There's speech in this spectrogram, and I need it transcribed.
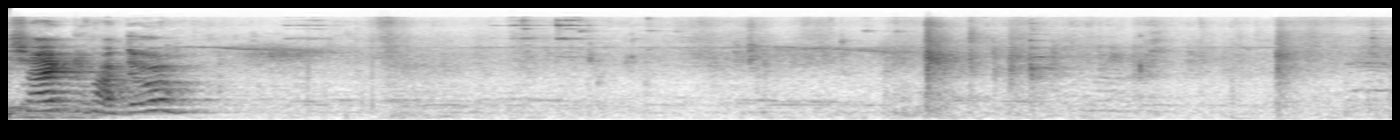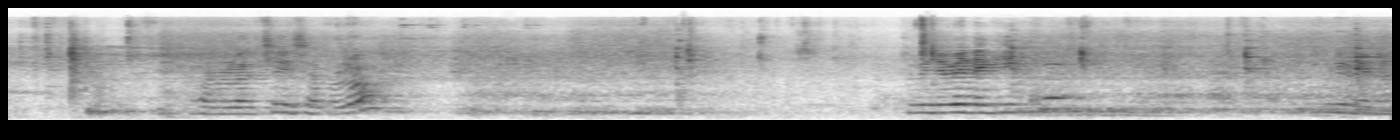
ঈশা, একটু ভাত দেবো? ভালো লাগছে ঈশা বলো তুমি নেবে নাকি নেবে না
